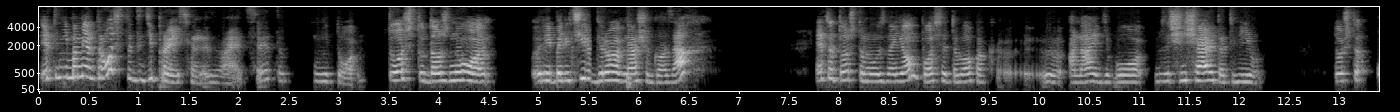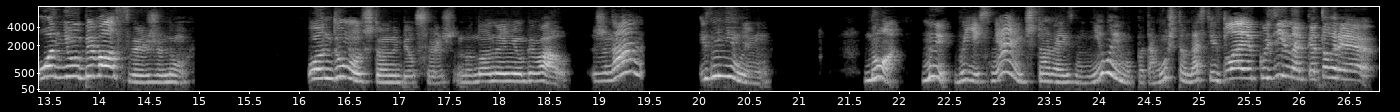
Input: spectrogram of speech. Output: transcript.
Это не момент роста, это депрессия называется. Это не то. То, что должно реабилитировать героя в наших глазах, это то, что мы узнаем после того, как э, она его защищает от Вил. То, что он не убивал свою жену. Он думал, что он убил свою жену, но он ее не убивал. Жена изменила ему. Но мы выясняем, что она изменила ему, потому что у нас есть злая кузина, которая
